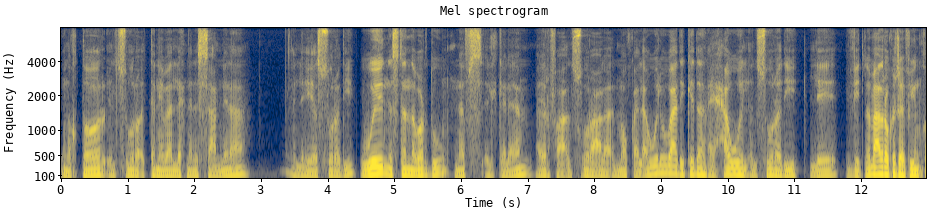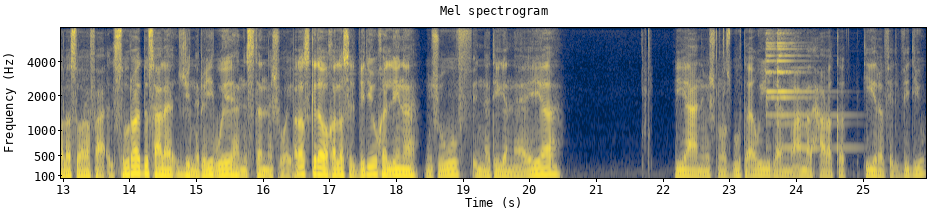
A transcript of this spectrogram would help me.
ونختار الصورة التانية بقى اللي إحنا لسه عاملينها اللي هي الصورة دي. ونستنى برضو نفس الكلام هيرفع الصورة على الموقع الأول وبعد كده هيحول الصورة دي لفيديو. زي ما حضراتكم شايفين خلاص هو رفع الصورة. دوس على generate وهنستنى شوية. خلاص كده هو خلص الفيديو. خلينا نشوف النتيجة النهائية. يعني مش مظبوطة قوي لأنه عمل حركة كتيرة في الفيديو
